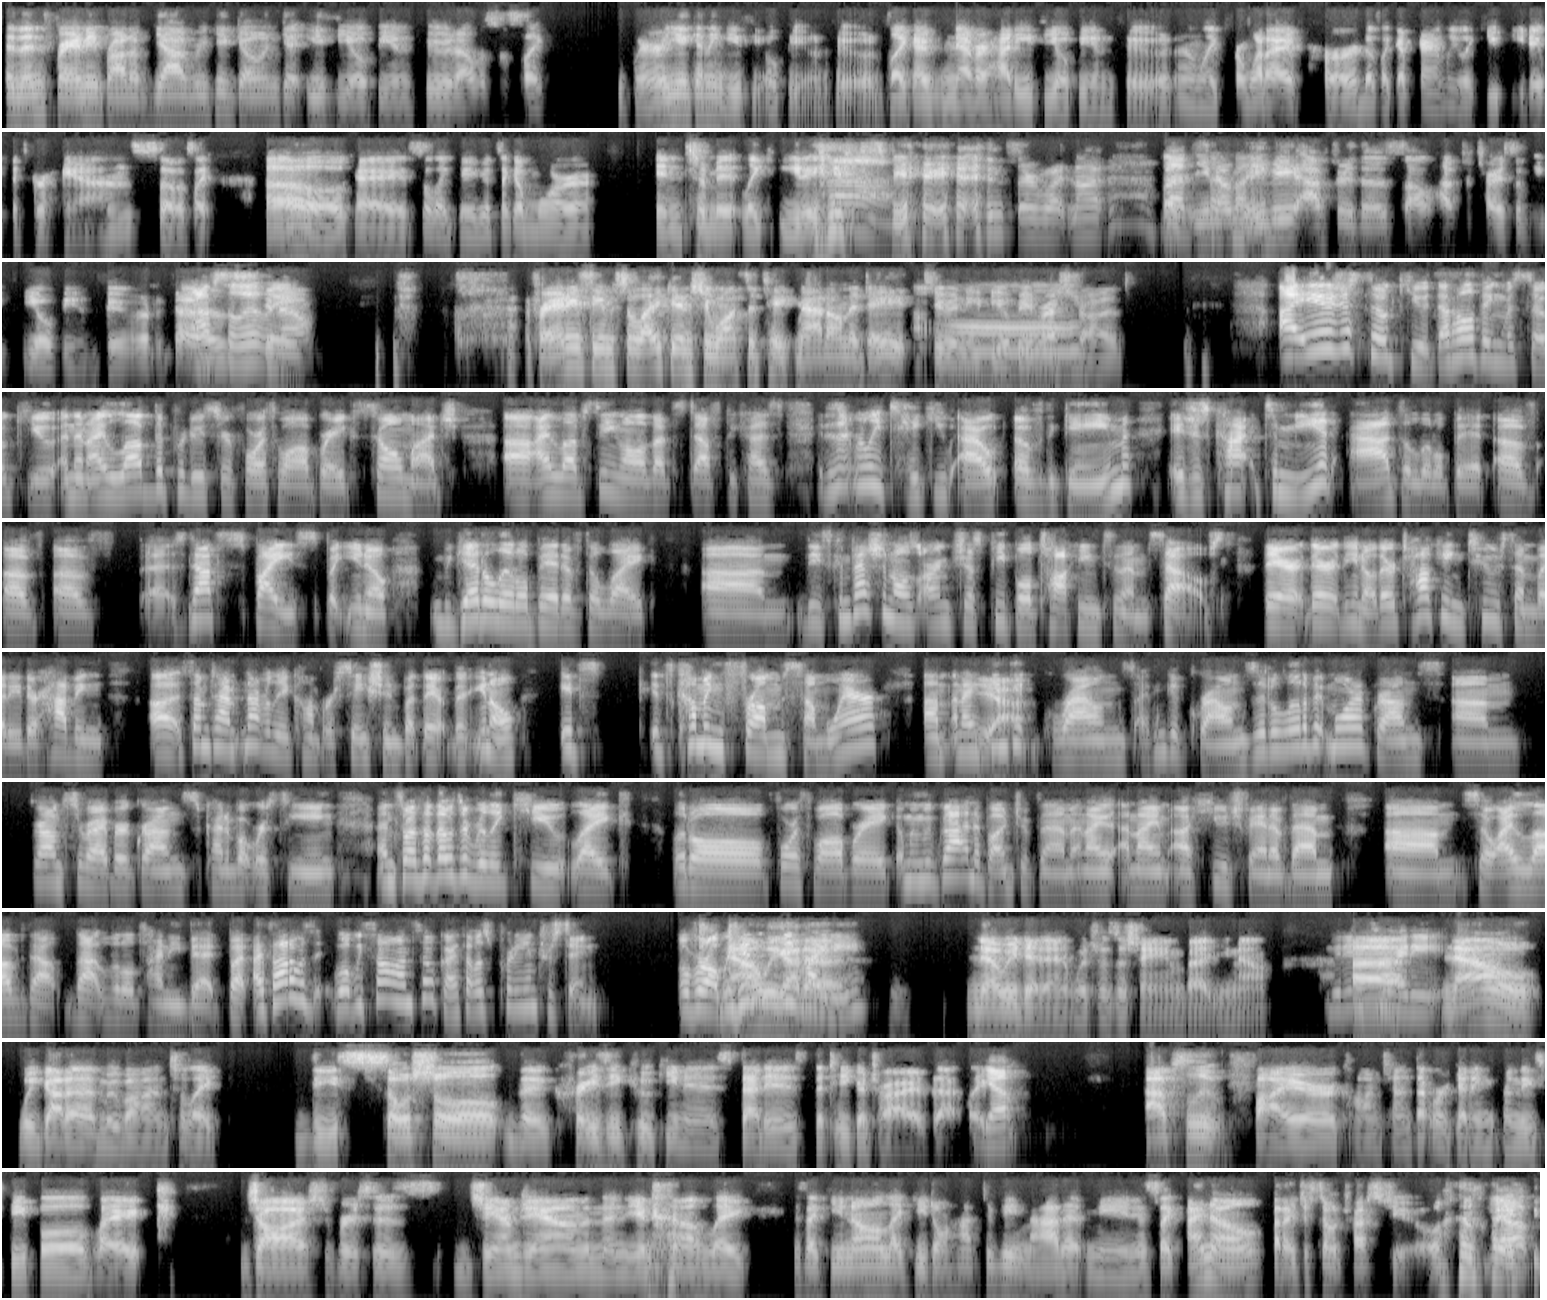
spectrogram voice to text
and then Frannie brought up, yeah, we could go and get Ethiopian food. I was just like, where are you getting Ethiopian food? Like I've never had Ethiopian food. And like from what I've heard, is like apparently like you eat it with your hands. So it's like, oh, okay. So like maybe it's like a more intimate like eating yeah. experience or whatnot. But That's you know, maybe after this I'll have to try some Ethiopian food Absolutely. you know Frannie seems to like it and she wants to take Matt on a date to Aww. an Ethiopian restaurant. I, it was just so cute. That whole thing was so cute. And then I love the producer fourth wall break so much. Uh, I love seeing all of that stuff because it doesn't really take you out of the game. It just kind to me it adds a little bit of of of uh, it's not spice, but you know we get a little bit of the like um these confessionals aren't just people talking to themselves. They're they're you know they're talking to somebody. They're having uh sometimes not really a conversation, but they're, they're you know it's it's coming from somewhere um, and I yeah. think it grounds, I think it grounds it a little bit more, grounds, um, grounds survivor, grounds kind of what we're seeing. And so I thought that was a really cute, like, little fourth wall break. I mean, we've gotten a bunch of them, and I and I'm a huge fan of them. Um, so I loved that that little tiny bit. But I thought it was what we saw on Ahsoka. I thought was pretty interesting. Overall, we now didn't we see gotta, Heidi. No, we didn't, which was a shame. But you know, we didn't uh, see Heidi. Now we gotta move on to like the social, the crazy kookiness that is the Tika tribe. That like, yep. absolute fire content that we're getting from these people. Like Josh versus Yam Yam, and then you know, like he's like, you know, like you don't have to be mad at me, and it's like, I know, but I just don't trust you. like, yep.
